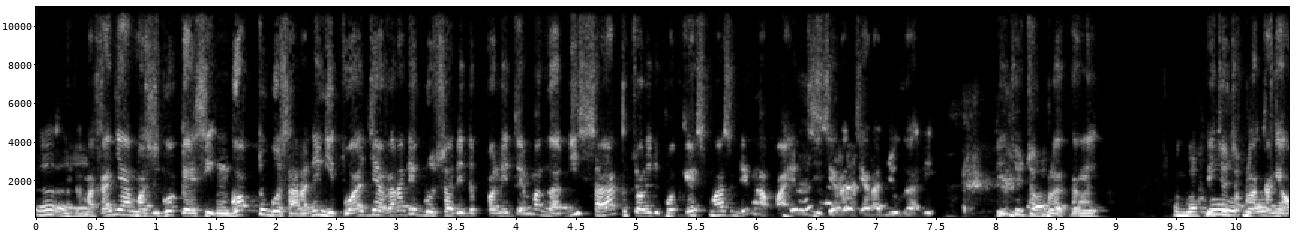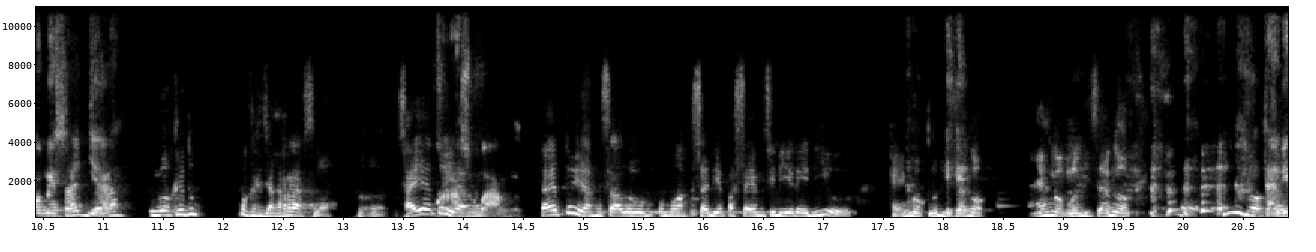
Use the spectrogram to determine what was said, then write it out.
Uh. Makanya maksud gue kayak si Enggok tuh gue sarannya gitu aja karena dia berusaha di depan itu emang nggak bisa kecuali di podcast mas dia ngapain sih cara-cara juga di dia cocok oh. belakang Enggok dia cocok belakangnya Omes saja. Enggok itu pekerja keras loh. Saya tuh yang banget. saya tuh yang selalu memaksa dia pas MC di radio. Kayak Enggok lu bisa Enggok. Enggok lu bisa Enggok. Tapi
